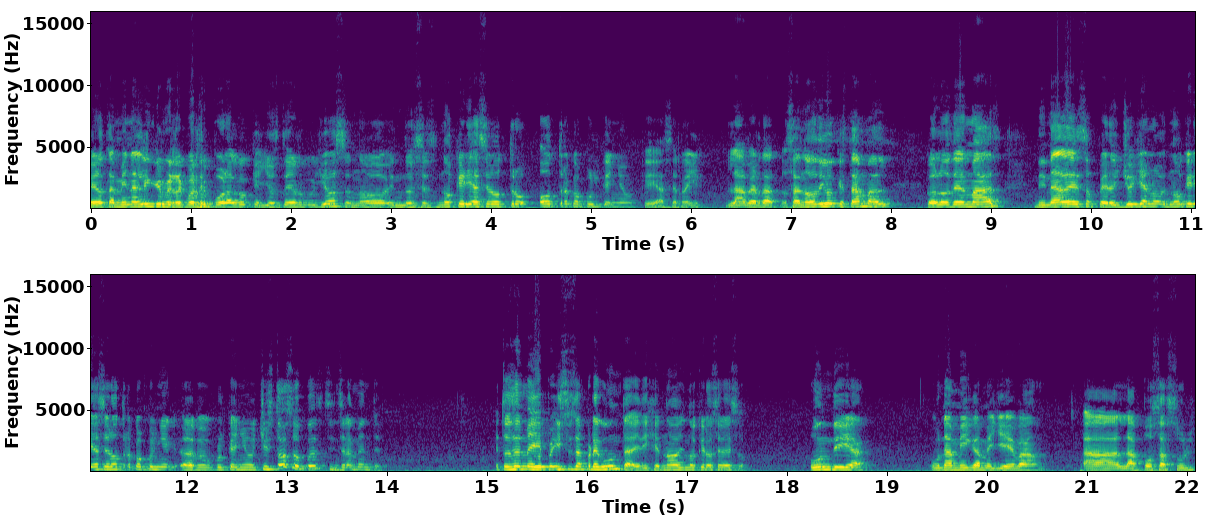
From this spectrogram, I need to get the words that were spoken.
Pero también alguien que me recuerde por algo que yo estoy orgulloso, ¿no? Entonces no quería ser otro, otro acapulqueño que hace reír, la verdad. O sea, no digo que está mal con los demás, ni nada de eso, pero yo ya no, no quería ser otro acapulqueño, chistoso, pues, sinceramente. Entonces me hice esa pregunta y dije, no, no quiero hacer eso. Un día, una amiga me lleva a la Poza Azul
